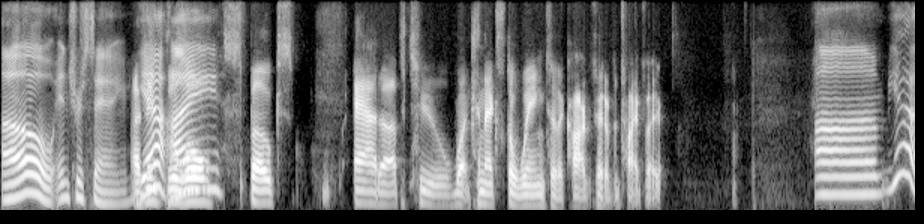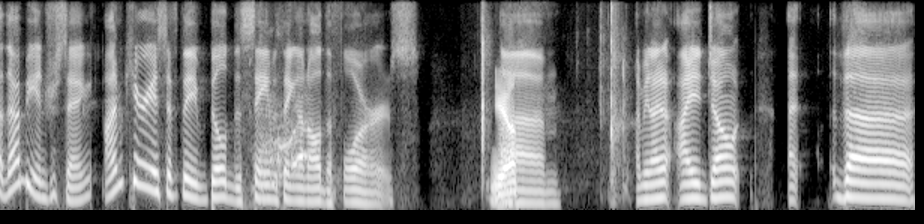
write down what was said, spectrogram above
Oh, interesting. I yeah, think the I little spokes add up to what connects the wing to the cockpit of a TIE fighter. Um yeah, that'd be interesting. I'm curious if they build the same thing on all the floors. Yeah. Um I mean I I don't uh, the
